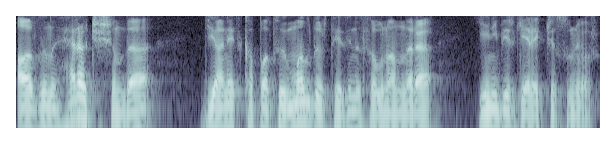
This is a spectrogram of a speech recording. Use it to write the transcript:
ağzını her açışında Diyanet kapatılmalıdır tezini savunanlara yeni bir gerekçe sunuyor.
